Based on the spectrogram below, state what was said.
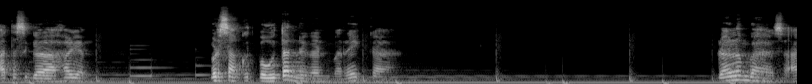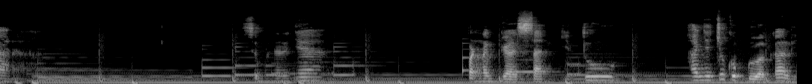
atas segala hal yang bersangkut pautan dengan mereka dalam bahasa Arab sebenarnya penegasan itu hanya cukup dua kali.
